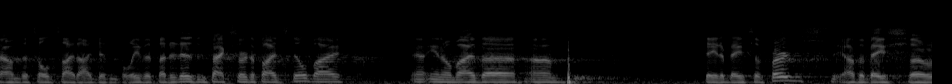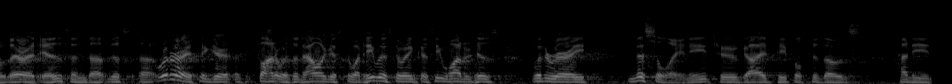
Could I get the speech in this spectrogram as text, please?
found this old site, I didn't believe it. But it is in fact certified still by, uh, you know, by the um, database of birds, the Avibase, so there it is. And uh, this uh, literary figure thought it was analogous to what he was doing because he wanted his literary miscellany to guide people to those honeyed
